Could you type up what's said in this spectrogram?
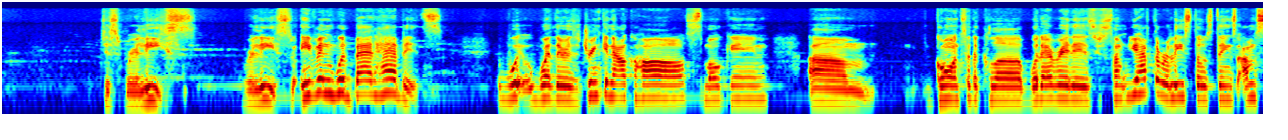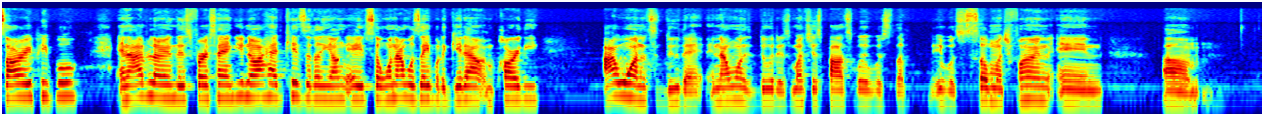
Just release, release. Even with bad habits, w- whether it's drinking alcohol, smoking, um, going to the club, whatever it is, some you have to release those things. I'm sorry, people, and I've learned this firsthand. You know, I had kids at a young age, so when I was able to get out and party I wanted to do that, and I wanted to do it as much as possible. It was the it was so much fun, and um,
